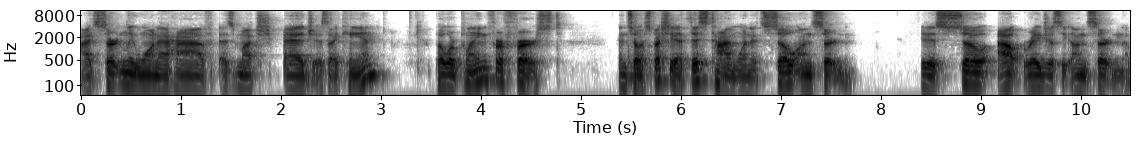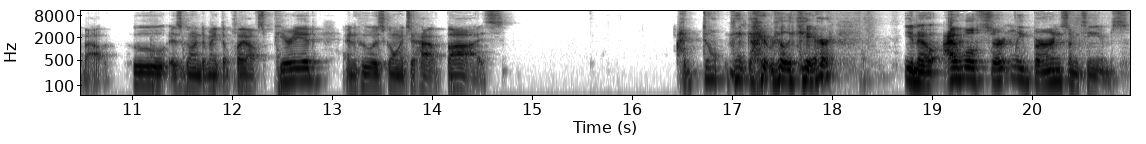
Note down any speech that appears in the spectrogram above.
I certainly want to have as much edge as I can, but we're playing for first. And so, especially at this time when it's so uncertain, it is so outrageously uncertain about who is going to make the playoffs, period, and who is going to have buys. I don't think I really care. You know, I will certainly burn some teams.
